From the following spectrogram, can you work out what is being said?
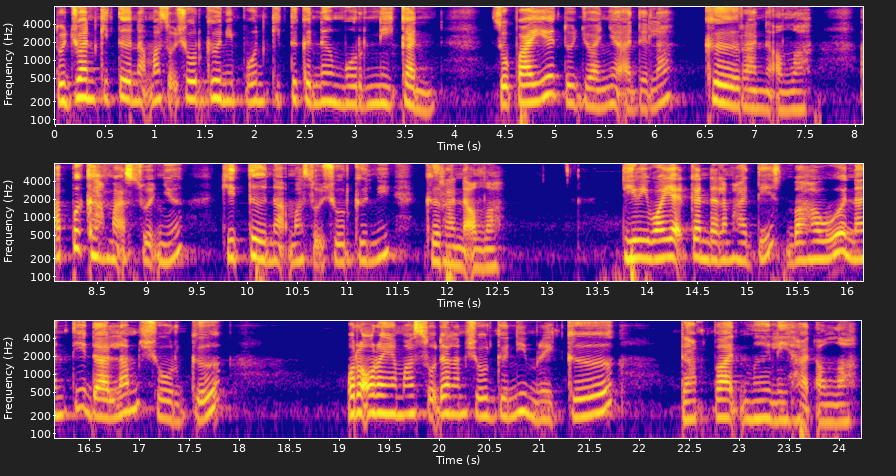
tujuan kita nak masuk syurga ni pun kita kena murnikan supaya tujuannya adalah kerana Allah. Apakah maksudnya kita nak masuk syurga ni kerana Allah? Diriwayatkan dalam hadis bahawa nanti dalam syurga orang-orang yang masuk dalam syurga ni mereka dapat melihat Allah.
